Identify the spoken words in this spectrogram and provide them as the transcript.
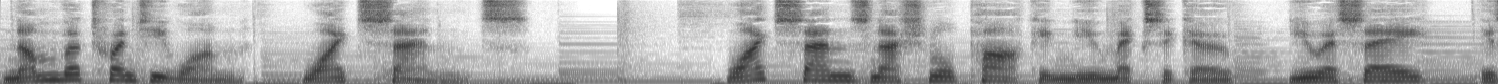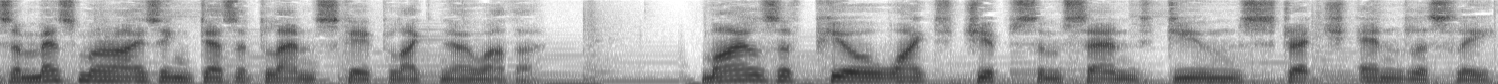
Number 21, White Sands. White Sands National Park in New Mexico, USA, is a mesmerizing desert landscape like no other. Miles of pure white gypsum sand dunes stretch endlessly,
